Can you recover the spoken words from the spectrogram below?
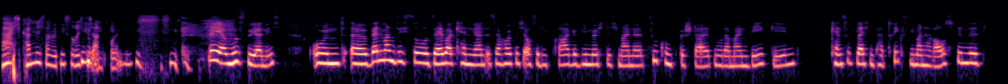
ah, ich kann mich damit nicht so richtig anfreunden. naja, musst du ja nicht. Und äh, wenn man sich so selber kennenlernt, ist ja häufig auch so die Frage, wie möchte ich meine Zukunft gestalten oder meinen Weg gehen. Kennst du vielleicht ein paar Tricks, wie man herausfindet,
